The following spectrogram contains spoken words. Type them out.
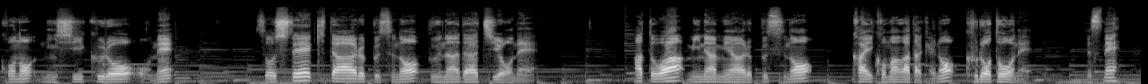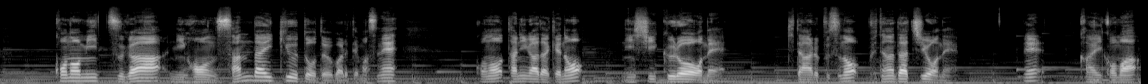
この西黒尾根、そして北アルプスのブナダチ尾根、あとは南アルプスの甲斐駒ヶ岳の黒塔根ですね。この3つが日本三大急登と呼ばれてますね。この谷川岳の西黒尾根、北アルプスのブナダチ尾根、で、甲斐駒、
